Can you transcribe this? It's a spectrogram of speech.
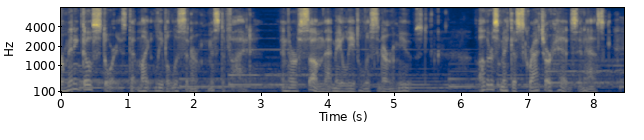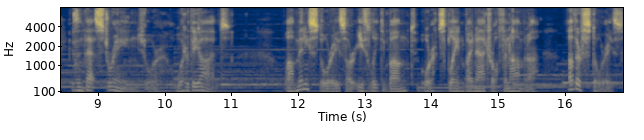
are many ghost stories that might leave a listener mystified, and there are some that may leave a listener amused. Others make us scratch our heads and ask, Isn't that strange? or What are the odds? While many stories are easily debunked or explained by natural phenomena, other stories,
